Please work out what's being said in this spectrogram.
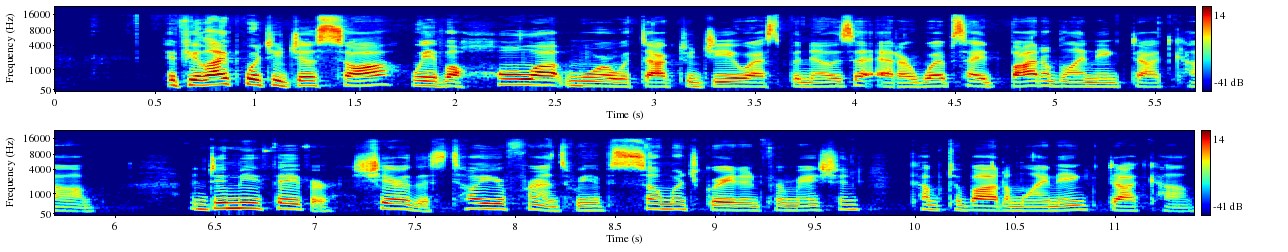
If you like what you just saw, we have a whole lot more with Dr. Geo Espinosa at our website, bottomlineinc.com. And do me a favor, share this, tell your friends. We have so much great information. Come to bottomlineinc.com.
